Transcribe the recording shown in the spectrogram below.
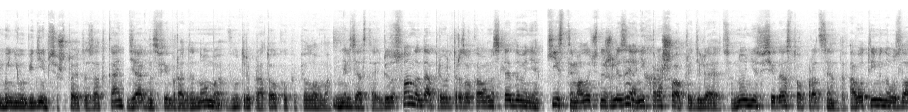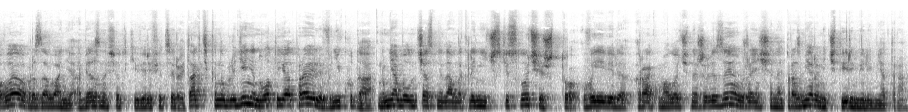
мы не убедимся, что это за ткань, диагноз фиброаденомы внутри внутрипротоку папиллома нельзя ставить. Безусловно, да, при ультразвуковом исследовании кисты молочной железы, они хорошо определяются, но не всегда 100%. А вот именно узловое образование обязаны все-таки верифицировать. Тактика наблюдения, ну вот ее отправили в никуда. У меня был сейчас недавно клинический случай, что выявили рак молочной железы у женщины размерами 4 мм.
